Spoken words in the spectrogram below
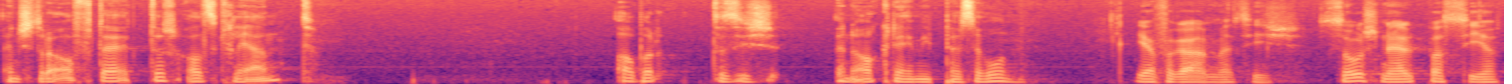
einen Straftäter als Klient, aber das ist eine angenehme Person. Ja, vor allem, es ist so schnell passiert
